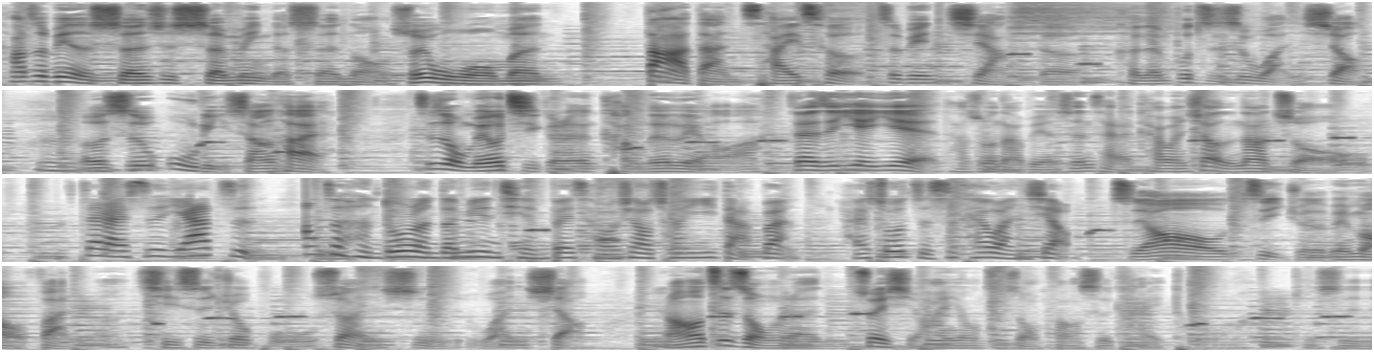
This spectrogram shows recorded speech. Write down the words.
他这边的身是生命的身哦，所以我们大胆猜测，这边讲的可能不只是玩笑，而是物理伤害。这种没有几个人扛得了啊！再来是夜夜，他说拿别人身材来开玩笑的那种。再来是鸭子，当着很多人的面前被嘲笑穿衣打扮，还说只是开玩笑。只要自己觉得被冒犯了，其实就不算是玩笑。然后这种人最喜欢用这种方式开脱嘛，就是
